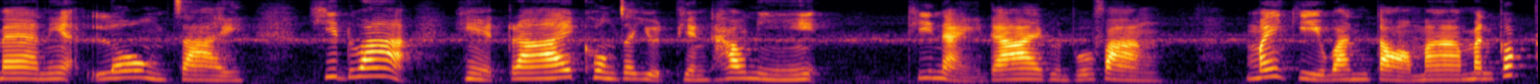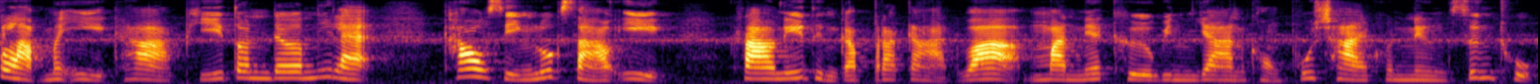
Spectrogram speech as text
แม่เนี่ยโล่งใจ คิดว่าเหตุร้ายคงจะหยุดเพียงเท่านี้ ที่ไหนได้คุณผู้ฟัง ไม่กี่วันต่อมามันก็กลับมาอีกค่ะ ผีตนเดิมนี่แหละ เข้าสิงลูกสาวอีก ราวนี้ถึงกับประกาศว่ามันเนี่ยคือวิญญาณของผู้ชายคนหนึ่งซึ่งถูก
